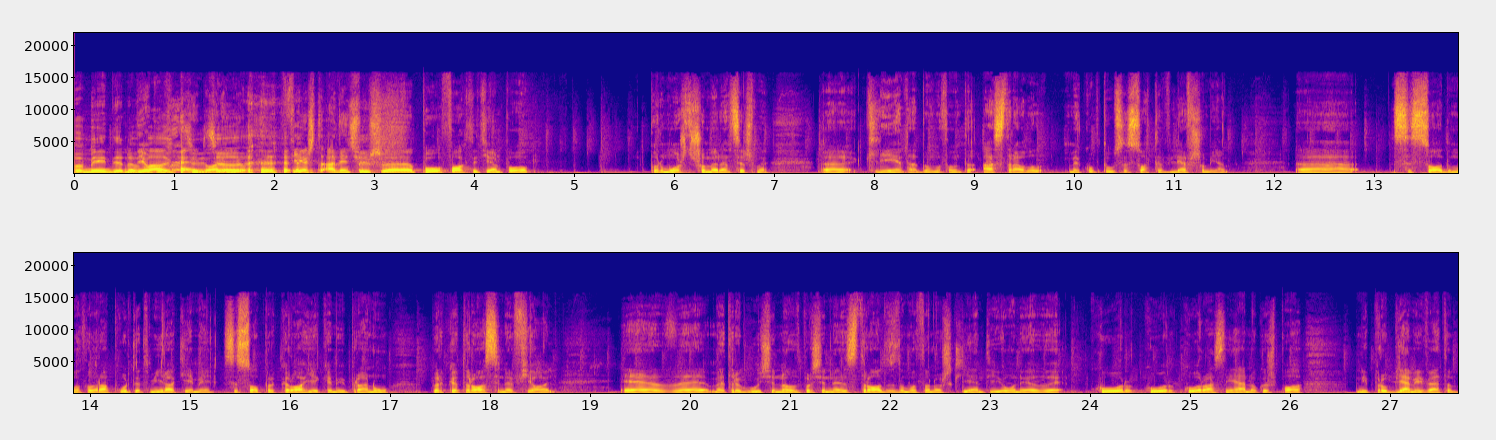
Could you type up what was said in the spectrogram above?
vëmendje. Jo, po fakt që që... Thjesht, e din që është, po faktet janë, po për mua është shumë e rëndësishme klientët, do më thonë të As Travel, me kuptu se sa të vlefshëm janë, se sa, do më thonë, raporte t'mira kemi, se sa përkrahje kemi pranu për këtë rastin në fjalë, edhe me tregu që 90% e estradës, do më thonë, është klient i joni edhe kur, kur, kurrë asnjëherë nuk është pa një problem i vetëm,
